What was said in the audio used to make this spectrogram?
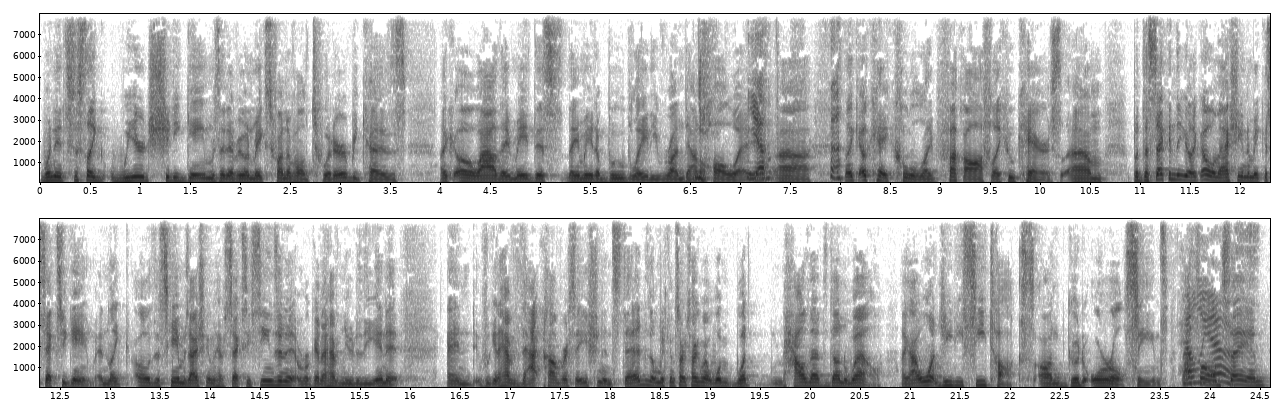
when it's just like weird, shitty games that everyone makes fun of on Twitter because, like, oh wow, they made this, they made a boob lady run down a hallway. Yep. uh, like, okay, cool, like, fuck off, like, who cares? Um, but the second that you're like, oh, I'm actually gonna make a sexy game, and like, oh, this game is actually gonna have sexy scenes in it, and we're gonna have nudity in it. And if we can have that conversation instead, then we can start talking about what, what how that's done well. Like I want GDC talks on good oral scenes. That's Hell all yes. I'm saying.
